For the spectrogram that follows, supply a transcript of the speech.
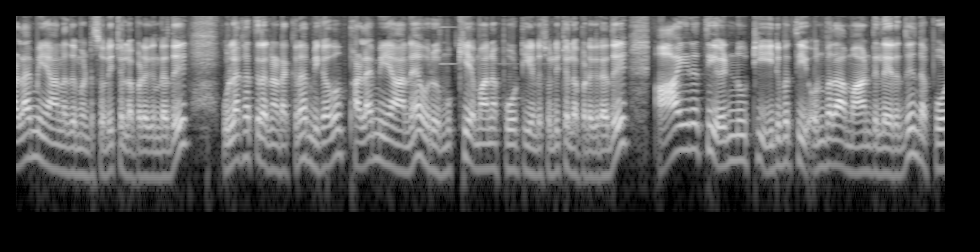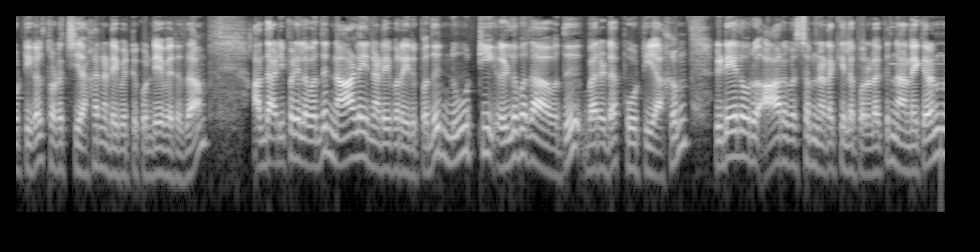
பழமையானதும் என்று சொல்லி சொல்லப்படுகின்றது. உலகத்தில் நடக்கிற மிகவும் பழமையான ஒரு முக்கியமான போட்டி என்று சொல்லி சொல்லப்படுகிறது. ஆயிரத்தி எண்ணூற்றி இருபத்தி ஒன்பதாம் ஆண்டிலிருந்து இந்த போட்டிகள் தொடர்ச்சியாக நடைபெற்று கொண்டே வருதாம். அந்த அடிப்படையில் வந்து நாளை நடைபெற இருப்பது நூற்றி எழுபதாவது வருட போட்டியாகும். இடையில ஒரு ஆறு வருஷம் நடக்கல போராடக்கு நான் நினைக்கிறேன்.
